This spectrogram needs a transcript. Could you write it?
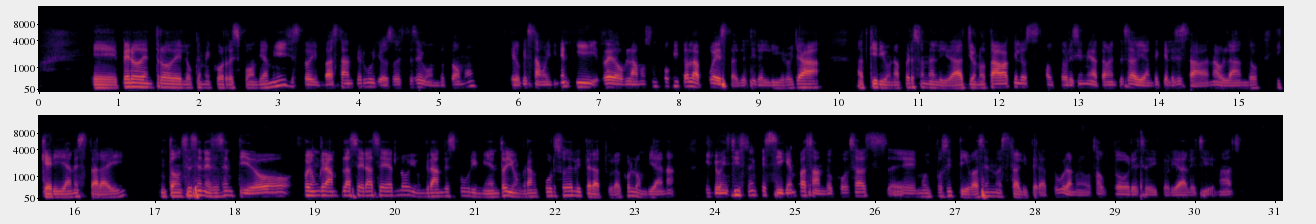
Eh, pero dentro de lo que me corresponde a mí, estoy bastante orgulloso de este segundo tomo. Creo que está muy bien y redoblamos un poquito la apuesta, es decir, el libro ya adquirió una personalidad. Yo notaba que los autores inmediatamente sabían de qué les estaban hablando y querían estar ahí. Entonces, en ese sentido, fue un gran placer hacerlo y un gran descubrimiento y un gran curso de literatura colombiana. Y yo insisto en que siguen pasando cosas eh, muy positivas en nuestra literatura, nuevos autores, editoriales y demás.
